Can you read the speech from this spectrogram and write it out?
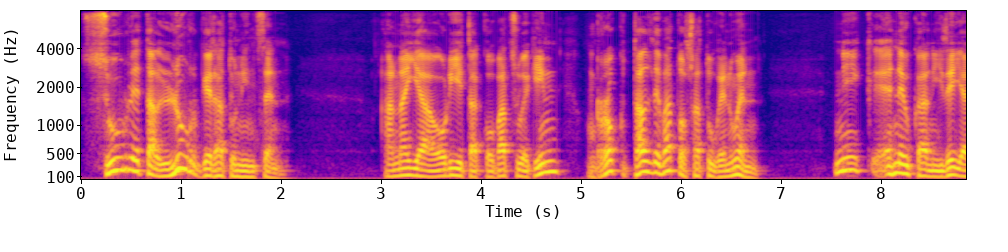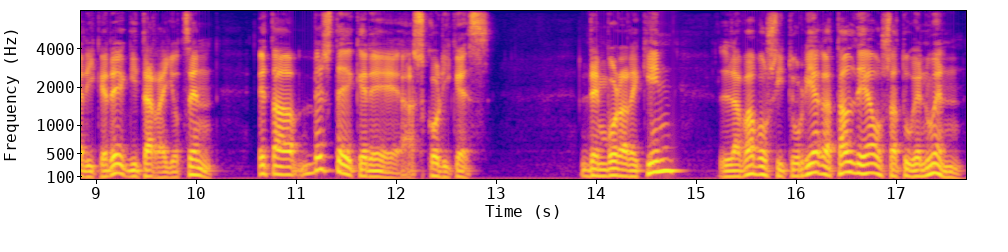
Zur eta lur geratu nintzen. Anaia horietako batzuekin rock talde bat osatu genuen. Nik eneukan ideiarik ere gitarra jotzen, eta besteek ere askorik ez. Denborarekin, lababo ziturriaga taldea osatu genuen.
